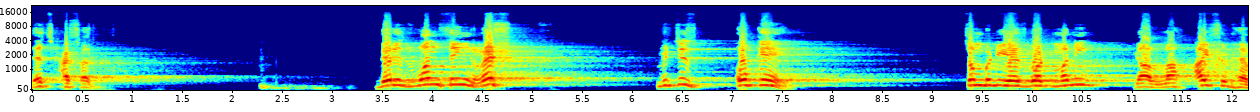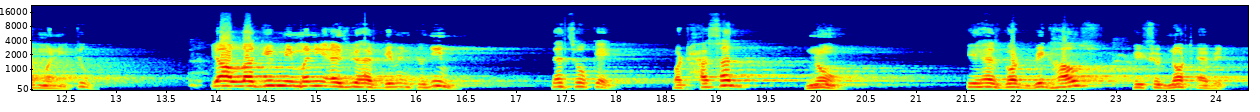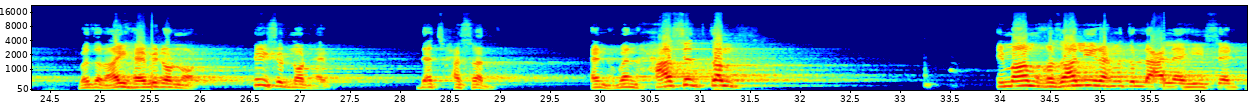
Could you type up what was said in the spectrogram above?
That's hasad. There is one thing, rush, which is okay. Somebody has got money, Ya Allah, I should have money too. Ya Allah, give me money as you have given to him. That's okay. But hasad, no. He has got big house, he should not have it. Whether I have it or not, he should not have it. That's hasad. And when hasad comes, Imam Ghazali rahmatullah alayhi said,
